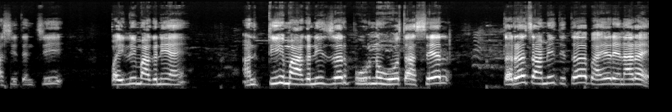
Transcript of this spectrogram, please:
अशी त्यांची पहिली मागणी आहे. आणि ती मागणी जर पूर्ण होत असेल तरच आम्ही तिथं बाहेर येणार आहे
